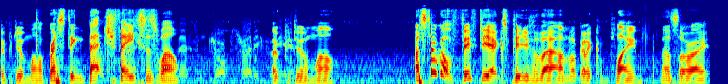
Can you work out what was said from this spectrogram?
Hope you're doing well. Resting Betch face as well. Hope you're doing well. I still got 50 XP for that. I'm not gonna complain. That's all right.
